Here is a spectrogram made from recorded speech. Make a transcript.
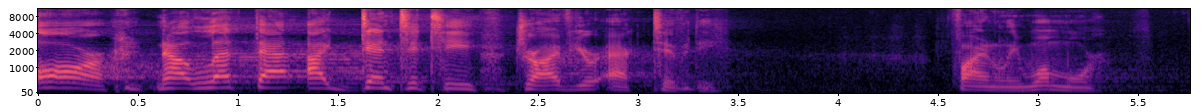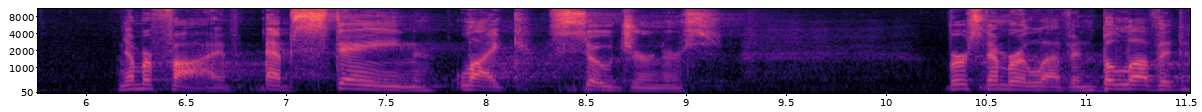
are. Now let that identity drive your activity. Finally, one more. Number five, abstain like sojourners. Verse number 11, beloved,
